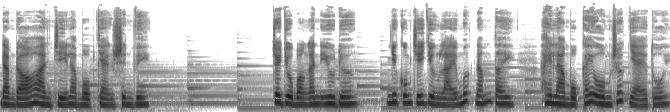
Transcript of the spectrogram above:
Đàm đó anh chỉ là một chàng sinh viên. Cho dù bọn anh yêu đương, Nhưng cũng chỉ dừng lại mức nắm tay Hay là một cái ôm rất nhẹ thôi.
